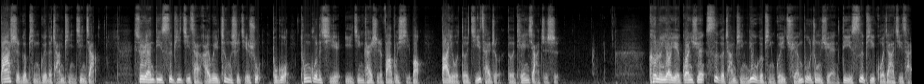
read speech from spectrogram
八十个品柜的产品竞价。虽然第四批集采还未正式结束，不过通过的企业已经开始发布喜报，大有得集采者得天下之势。科伦药业官宣四个产品、六个品规全部中选第四批国家集采。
